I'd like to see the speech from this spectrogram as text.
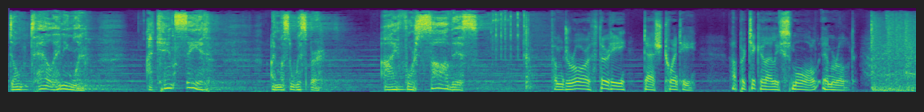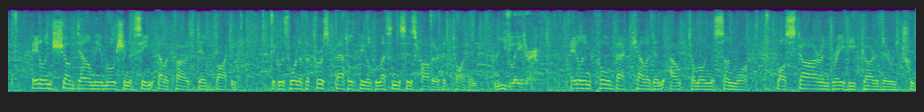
Don't tell anyone. I can't say it. I must whisper. I foresaw this. From drawer 30 20, a particularly small emerald. Adolin shoved down the emotion of seeing Elhokar's dead body. It was one of the first battlefield lessons his father had taught him. Leave later. Adolin pulled back Kaladin out along the sunwalk, while Skar and Drehy guarded their retreat.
